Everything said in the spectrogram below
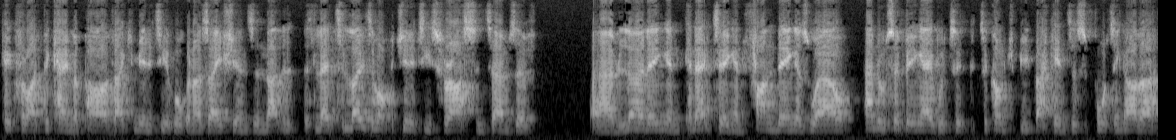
Kick for Life became a part of that community of organisations, and that has led to loads of opportunities for us in terms of um, learning and connecting and funding as well, and also being able to, to contribute back into supporting other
